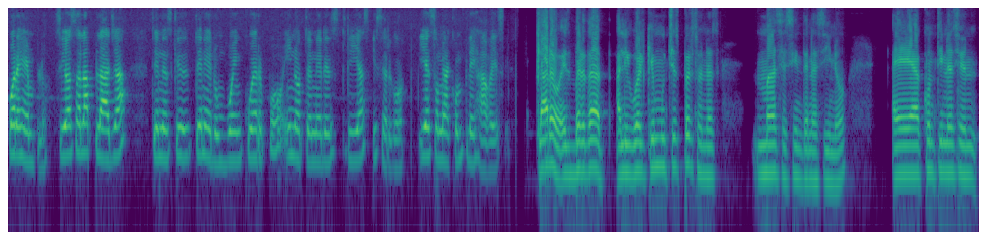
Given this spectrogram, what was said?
Por ejemplo, si vas a la playa, tienes que tener un buen cuerpo y no tener estrías y ser gordo. Y eso me acompleja a veces. Claro, es verdad. Al igual que muchas personas más se sienten así, ¿no? Eh, a continuación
